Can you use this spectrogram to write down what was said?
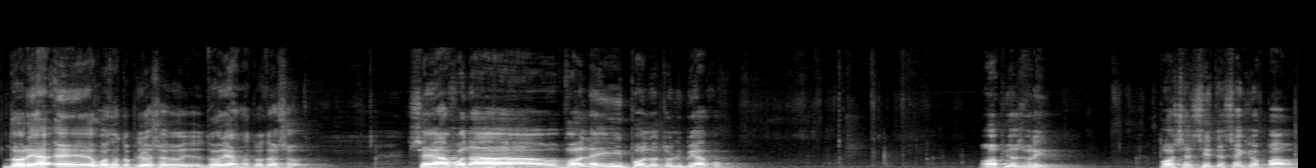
δωρεά, ε, εγώ θα το πληρώσω, δωρεάν θα το δώσω, σε αγώνα βόλεϊ ή πόλο του Ολυμπιακού. Όποιος βρει. Πόσες ήττες έχει ο Πάος.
